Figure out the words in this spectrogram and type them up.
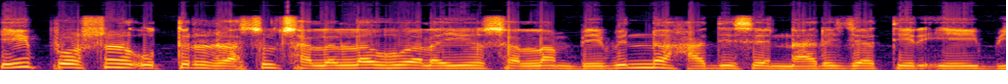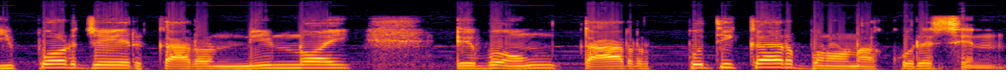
এই প্রশ্নের উত্তরে রাসুল সাল্লাহু আলহিহসাল্লাম বিভিন্ন হাদিসে নারী জাতির এই বিপর্যয়ের কারণ নির্ণয় এবং তার প্রতিকার বর্ণনা করেছেন।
